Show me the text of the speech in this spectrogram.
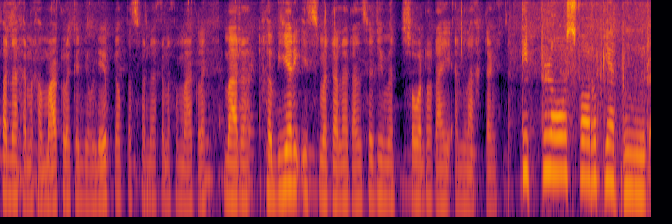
vinnig en gemaklik en jou laptop is vinnig en gemaklik, maar gebeur iets met hulle dan sit jy met sonder daai inligting. Die plaas waarop jy boer,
